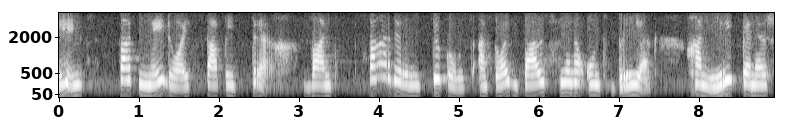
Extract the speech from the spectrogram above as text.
en vat net daai stappie terug want verder in die toekoms as daai boustene ontbreek gaan hierdie kinders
